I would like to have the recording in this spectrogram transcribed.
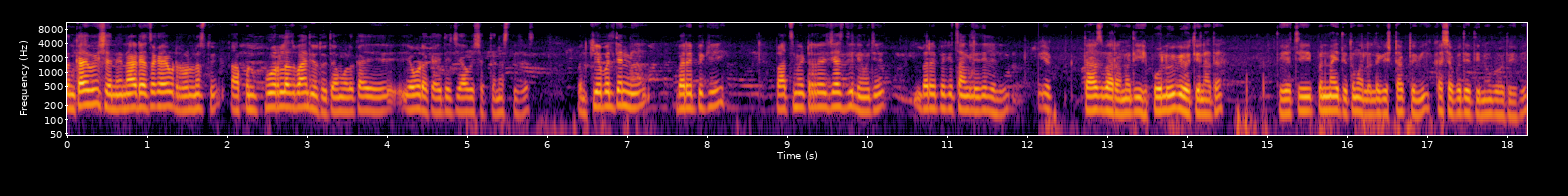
पण काय विषय नाही नाड्याचा काय एवढा रोल नसतो आपण पोरलाच बांधवतो त्यामुळं काय एवढं काय त्याची आवश्यकता नसते जास्त. पण केबल त्यांनी बऱ्यापैकी पाच मीटर जास्त दिली म्हणजे बऱ्यापैकी चांगली दिलेली. एक तासभरामध्ये ही पोल उभी होती ना आता. तर याची पण माहिती तुम्हाला लगेच टाकतो मी कशा पद्धतीने उभं होते ती.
